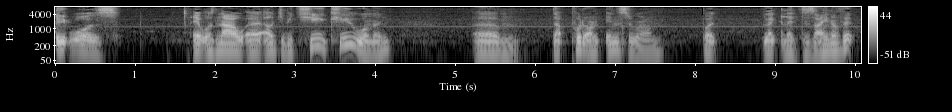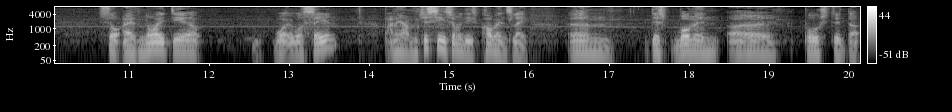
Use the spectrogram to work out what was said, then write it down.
it was, it was now a LGBTQ woman um, that put it on Instagram, but like in a design of it. So I have no idea what it was saying. But I mean, I'm just seeing some of these comments like, um, this woman uh posted that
